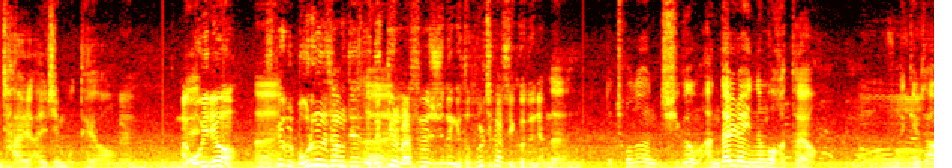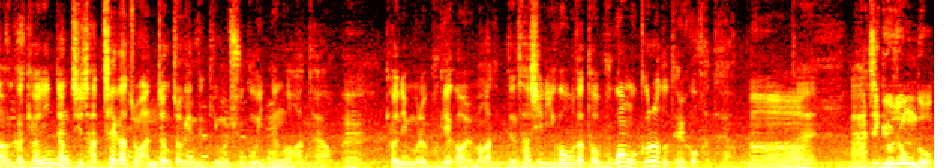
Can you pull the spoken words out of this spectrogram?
잘 알진 못해요. 네. 아, 네. 오히려 네. 스펙을 모르는 상태에서 네. 느낌을 말씀해 주시는 게 더 솔직할 수 있거든요. 네. 근데 저는 지금 안 달려 있는 것 같아요. 어. 느낌상 그러니까 견인 장치 자체가 좀 안정적인 느낌을 주고 있는 것 같아요. 네. 견인물의 무게가 얼마가 됐든 사실 이거보다 더 무거운 거 끌어도 될 것 같아요. 아, 네. 아직 요 정도.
